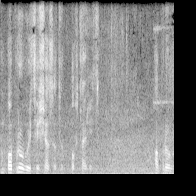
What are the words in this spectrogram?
Ну, попробуйте сейчас это повторить. Попробуйте.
